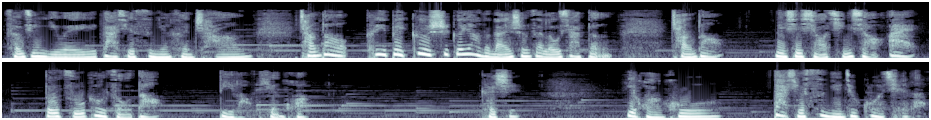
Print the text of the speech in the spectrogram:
曾经以为大学四年很长，长到可以被各式各样的男生在楼下等，长到那些小情小爱都足够走到地老天荒。可是，一恍惚。大学四年就过去了，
